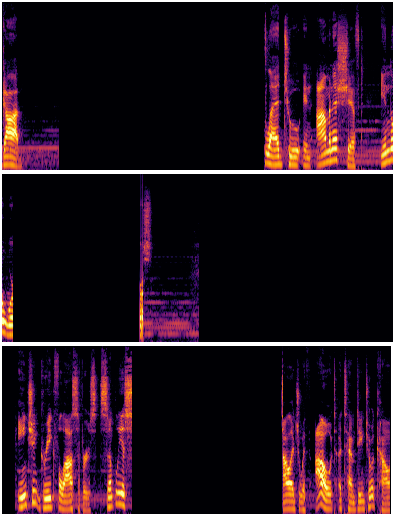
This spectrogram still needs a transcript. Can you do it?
God. led to an ominous shift in the world. Ancient Greek philosophers simply assumed knowledge without attempting to account.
